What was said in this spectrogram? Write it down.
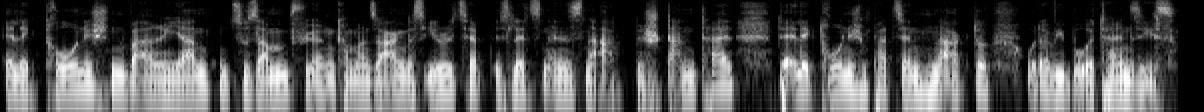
elektronischen Varianten zusammenführen? Kann man sagen, das E-Rezept ist letzten Endes eine Art Bestandteil der elektronischen Patientenakte oder wie beurteilen Sie es?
